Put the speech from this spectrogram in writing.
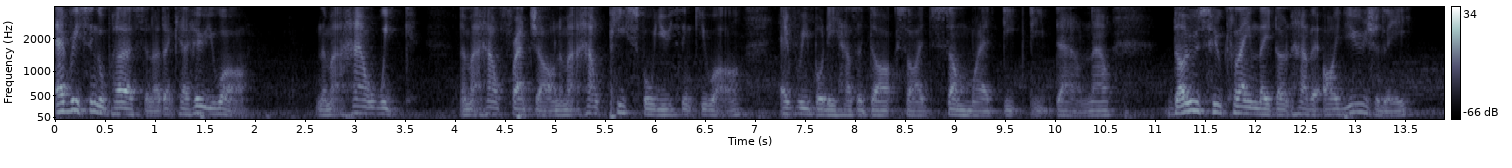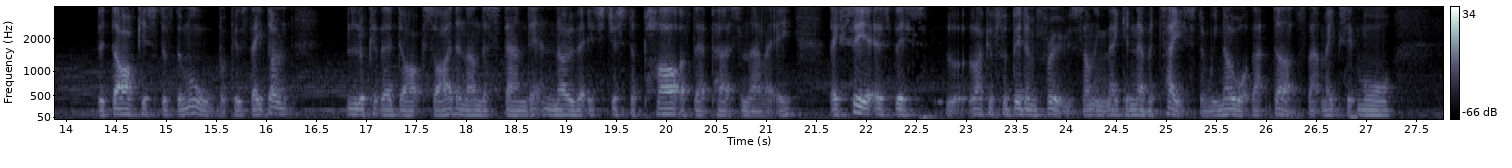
Every single person, I don't care who you are, no matter how weak, no matter how fragile, no matter how peaceful you think you are, everybody has a dark side somewhere deep, deep down. Now, those who claim they don't have it are usually the darkest of them all because they don't look at their dark side and understand it and know that it's just a part of their personality. They see it as this, like a forbidden fruit, something they can never taste, and we know what that does. That makes it more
